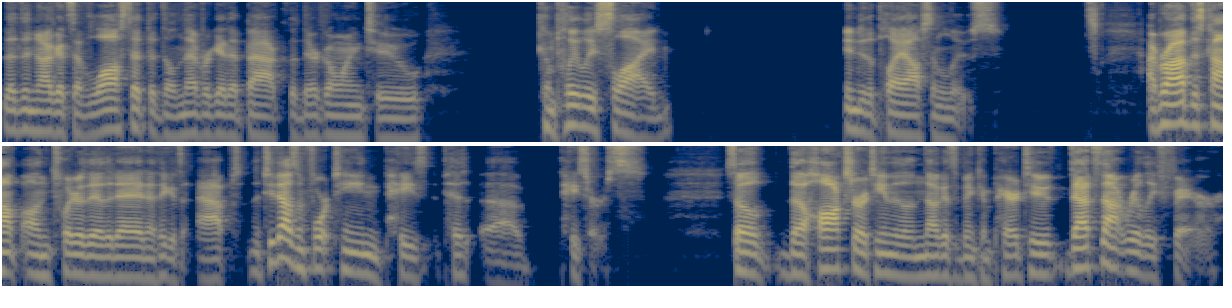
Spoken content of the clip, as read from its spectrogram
that the Nuggets have lost it, that they'll never get it back, that they're going to completely slide into the playoffs and lose. I brought up this comp on Twitter the other day, and I think it's apt. The 2014 Pace, uh, Pacers. So the Hawks are a team that the Nuggets have been compared to. That's not really fair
